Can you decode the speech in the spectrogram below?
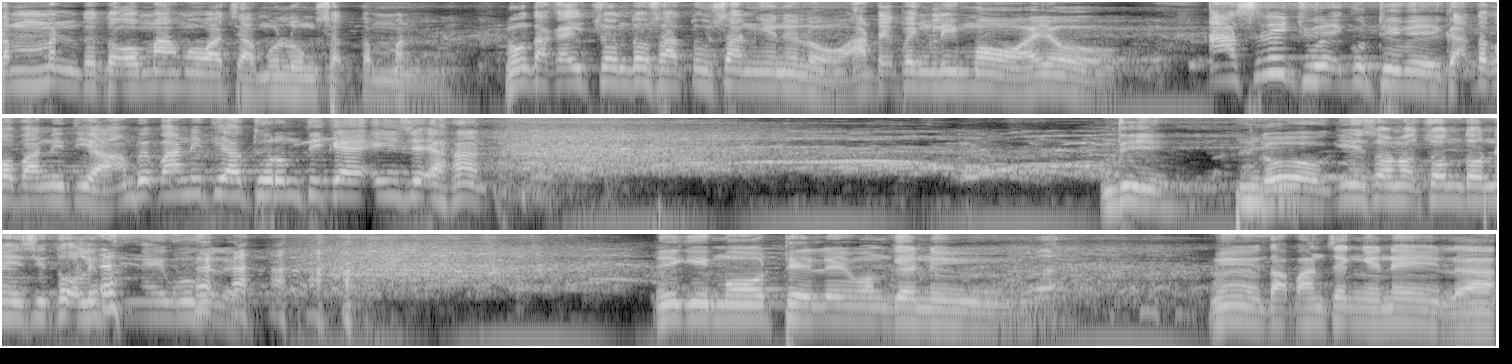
Temen tutuk omahmu wajahmu lungset temen. Wong tak kai contoh satusan ngene lho, atik ping 5 ayo. Asli duitku dhewe gak teko panitia, ambek panitia durung dikeki sikan. Ndi? Lho, iki sono contone situk 5000 ki lho. Iki modele wong kene. Nih, tak pancing ngene. Lah,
